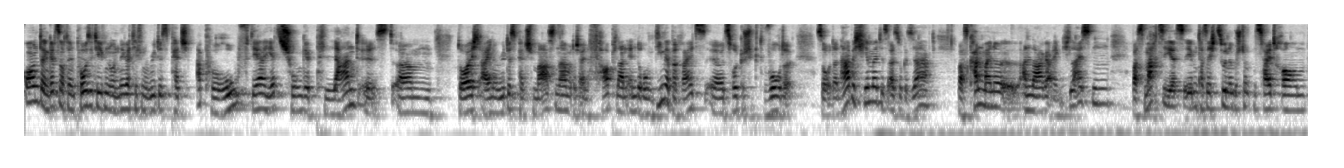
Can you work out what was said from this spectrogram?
Und dann gibt es noch den positiven und negativen Redispatch-Abruf, der jetzt schon geplant ist ähm, durch eine Redispatch-Maßnahme, durch eine Fahrplanänderung, die mir bereits äh, zurückgeschickt wurde. So, dann habe ich hiermit jetzt also gesagt, was kann meine Anlage eigentlich leisten, was macht sie jetzt eben tatsächlich zu einem bestimmten Zeitraum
